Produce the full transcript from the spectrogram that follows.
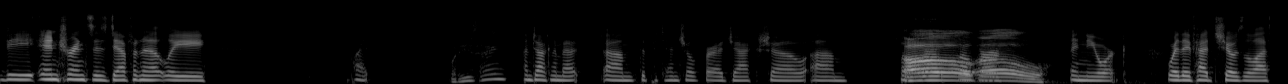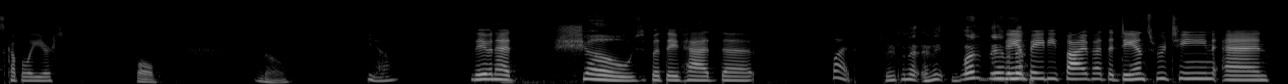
the entrance is definitely what What are you saying? I'm talking about. Um, the potential for a Jack show. Um, over, oh, over oh. in New York, where they've had shows the last couple of years. Well, no. Yeah, they haven't had shows, but they've had the what? They haven't had any. What? They haven't Vamp had- 85 had the dance routine and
